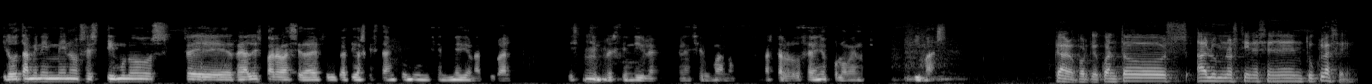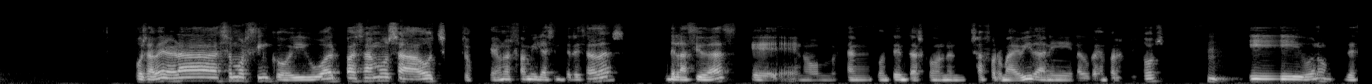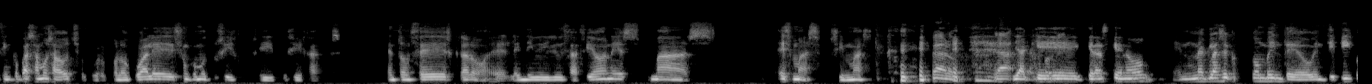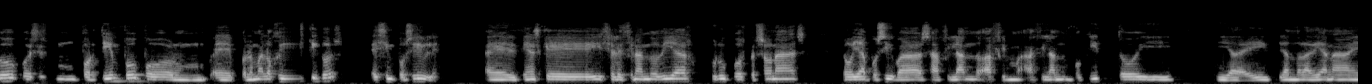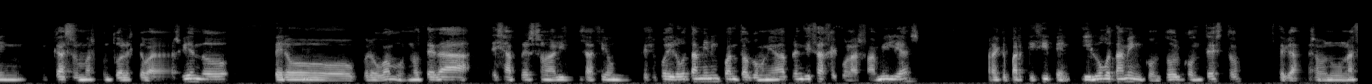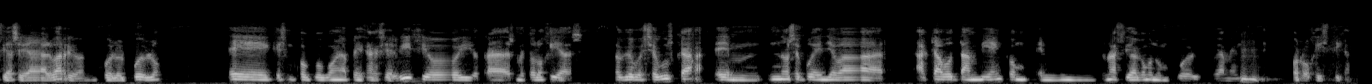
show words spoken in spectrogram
Y luego también hay menos estímulos eh, reales para las edades educativas que están como en medio natural. Es imprescindible en el ser humano, hasta los 12 años por lo menos, y más. Claro, porque ¿cuántos alumnos tienes en tu clase? Pues a ver, ahora somos cinco, igual pasamos a ocho, que hay unas familias interesadas de la ciudad que no están contentas con esa forma de vida ni la educación para sus hijos Hmm. Y bueno, de cinco pasamos a ocho, con lo cual son como tus hijos y tus hijas. Entonces, claro, eh, la individualización es más, es más, sin más. Claro. ya que creas que no, en una clase con 20 o 20 y pico, pues es por tiempo, por eh, problemas logísticos, es imposible. Eh, tienes que ir seleccionando días, grupos, personas, luego ya pues vas afilando, afilando un poquito y, y ahí tirando la diana en, casos más puntuales que vas viendo, pero, pero vamos, no te da esa personalización que se puede. Y luego también en cuanto a comunidad de aprendizaje con las familias, para que participen, y luego también con todo el contexto, en este caso en una ciudad sería el barrio, en un pueblo el pueblo, eh, que es un poco con aprendizaje de servicio y otras metodologías, lo que se busca, em, no se pueden llevar a cabo también en una ciudad como en un pueblo, obviamente, por logística.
